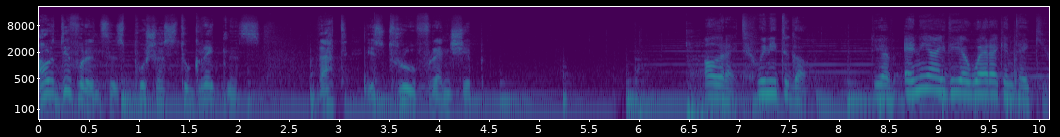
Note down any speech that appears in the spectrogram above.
Our differences push us to greatness. That is true friendship. All right, we need to go. Do you have any idea where I can take you?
